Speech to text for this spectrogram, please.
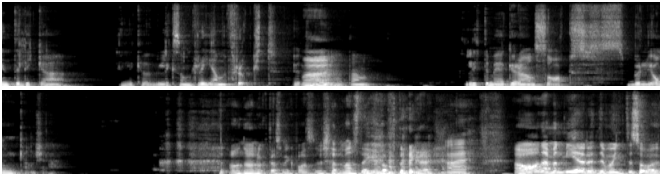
Inte lika, lika liksom ren frukt. Utan, Nej. utan lite mer grönsaksbuljong kanske. Ja, nu har jag luktat så mycket på den så nu känner man sig ingen doft längre. Nej. Ja, nej men mer, det var inte så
